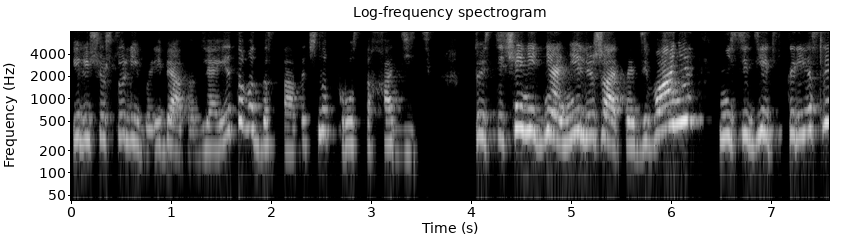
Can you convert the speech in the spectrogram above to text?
или еще что-либо. Ребята, для этого достаточно просто ходить. То есть в течение дня не лежать на диване, не сидеть в кресле,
